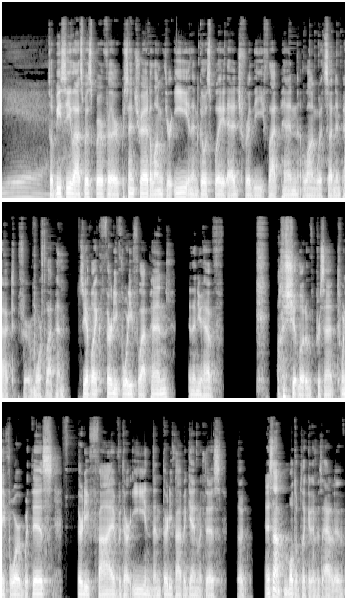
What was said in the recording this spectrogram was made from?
Yeah. So BC Last Whisper for percent shred along with your E, and then Ghost Blade Edge for the flat pen along with Sudden Impact for more flat pen. So you have like 30, 40 flat pen, and then you have a shitload of percent, 24 with this, 35 with our E, and then 35 again with this. So, and it's not multiplicative, it's additive,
